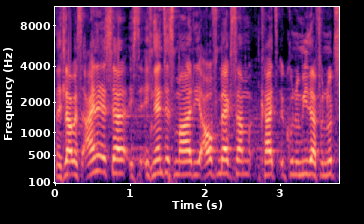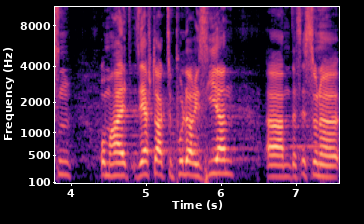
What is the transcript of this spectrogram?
Ich glaube, das eine ist ja, ich, ich nenne es mal die Aufmerksamkeitsökonomie dafür nutzen, um halt sehr stark zu polarisieren. Ähm, das ist so eine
